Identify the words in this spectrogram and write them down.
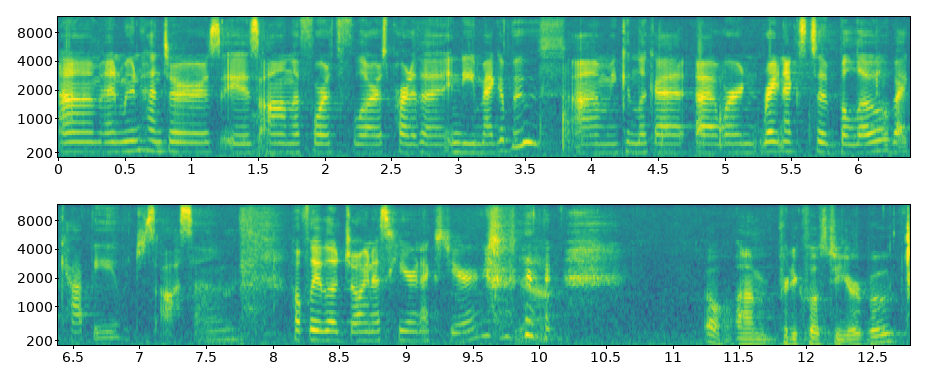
Um, and Moon Hunters is on the fourth floor as part of the Indie Mega Booth. Um, you can look at, uh, we're right next to Below by Capy, which is awesome. Hopefully they'll join us here next year. Yeah. Oh, I'm pretty close to your booth,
